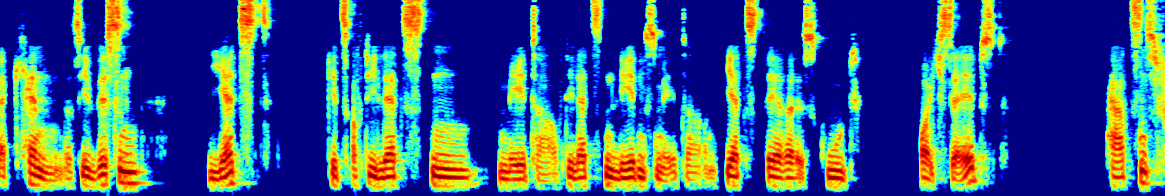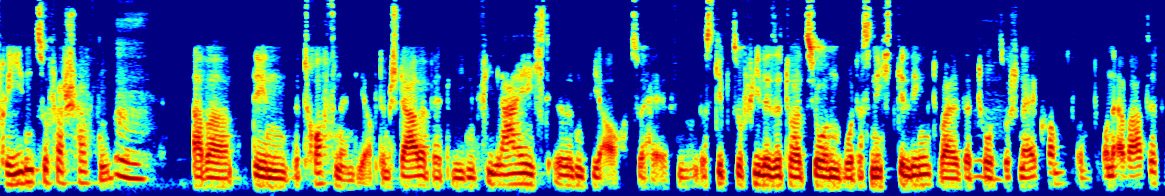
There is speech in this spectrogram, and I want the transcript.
erkennen, dass sie wissen, jetzt geht's auf die letzten Meter, auf die letzten Lebensmeter. Und jetzt wäre es gut, euch selbst Herzensfrieden zu verschaffen, mhm. aber den Betroffenen, die auf dem Sterbebett liegen, vielleicht irgendwie auch zu helfen. Und es gibt so viele Situationen, wo das nicht gelingt, weil der mhm. Tod so schnell kommt und unerwartet.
